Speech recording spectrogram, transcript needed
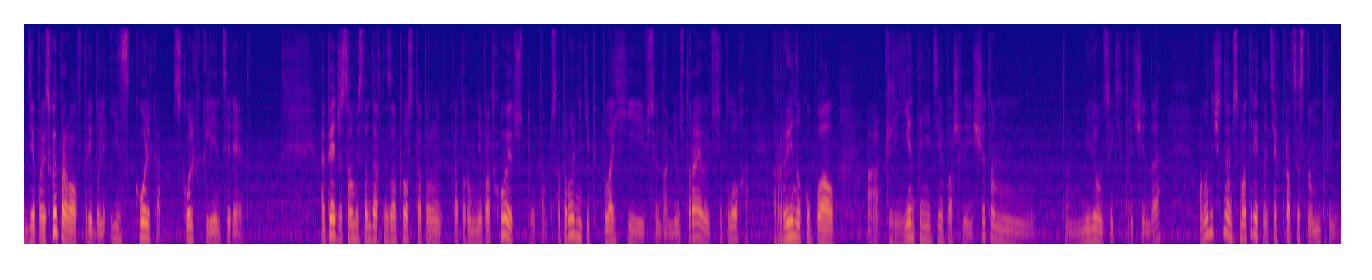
где происходит провал в прибыли и сколько, сколько клиент теряет. Опять же, самый стандартный запрос, который, которому мне подходит, что там сотрудники плохие, все там не устраивает, все плохо, рынок упал, а клиенты не те пошли, еще там, там миллион всяких причин, да. А мы начинаем смотреть на техпроцесс на внутренний.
